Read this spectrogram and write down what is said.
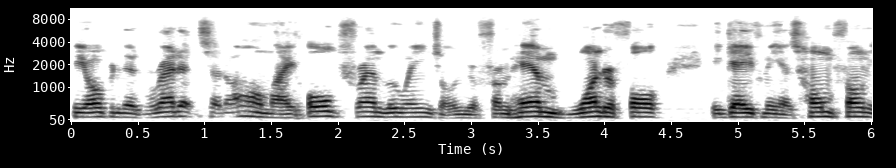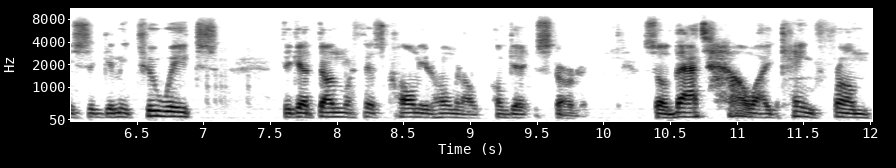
He opened it, read it, said, Oh, my old friend Lou Angel, you're from him. Wonderful. He gave me his home phone. He said, Give me two weeks to get done with this. Call me at home and I'll, I'll get you started. So that's how I came from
